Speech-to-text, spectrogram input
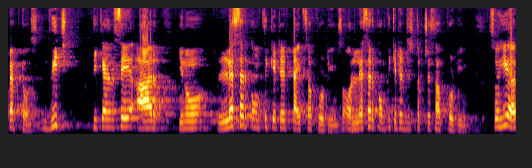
peptones which we can say are you know lesser complicated types of proteins or lesser complicated structures of protein. So here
